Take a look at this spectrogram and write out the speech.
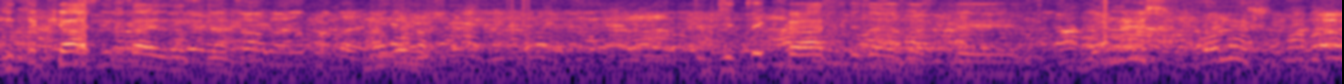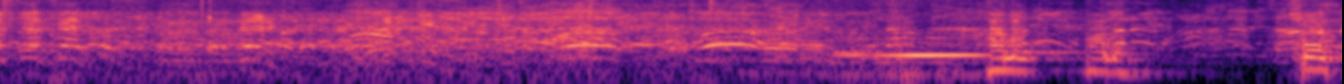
जिथे खेळ असतील जायचं असते. जिथे खेळ असतील जायचं असते. थांबा थांबा शोध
